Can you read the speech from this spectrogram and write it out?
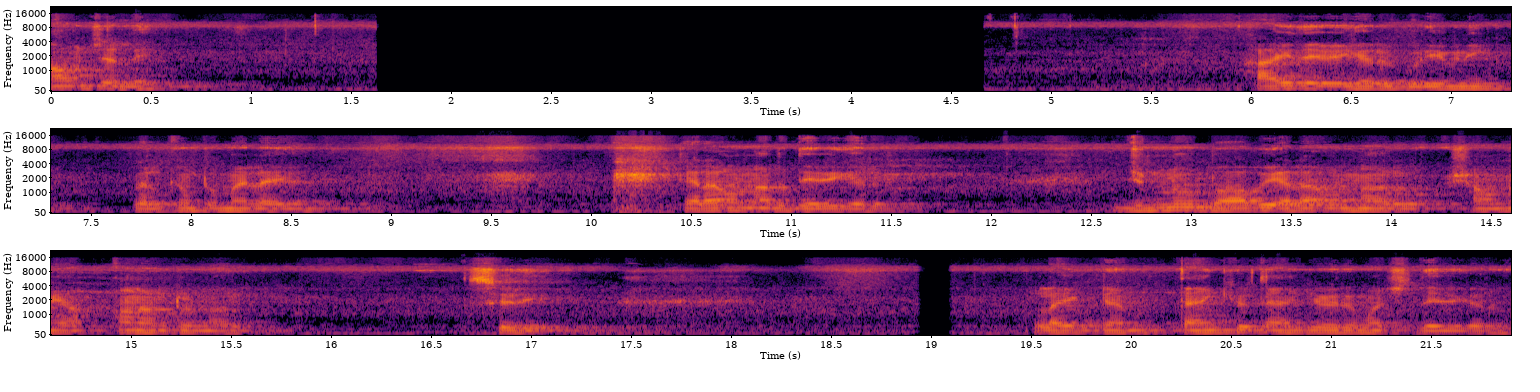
అవును చెల్లి. Hi Devi garu good evening welcome to my live ఎలా ఉన్నారు దేవి గారు? జున్ను బాబు ఎలా ఉన్నారు? సౌమ్య అని అంటున్నారు. Siri. Like done thank you thank you very much Devi garu.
